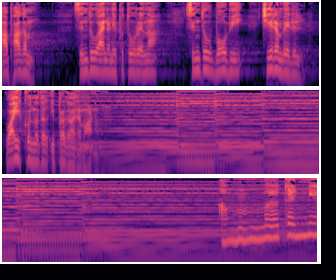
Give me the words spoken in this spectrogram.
ആ ഭാഗം സിന്ധു ആന്റണി പുത്തൂർ എന്ന സിന്ധു ബോബി ചീരംവേലിൽ വായിക്കുന്നത് ഇപ്രകാരമാണ്. അമ്മ കന്യ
